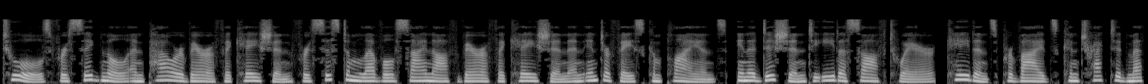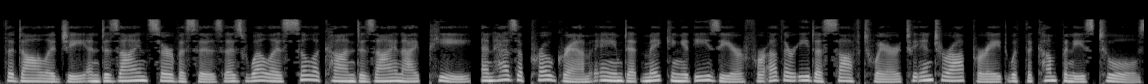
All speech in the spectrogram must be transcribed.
tools for signal and power verification for system-level sign-off verification and interface compliance. In addition to EDA software, Cadence provides contracted methodology and design services as well as silicon design IP, and has a program aimed at making it easier for other EDA software to interoperate with the company's tools.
